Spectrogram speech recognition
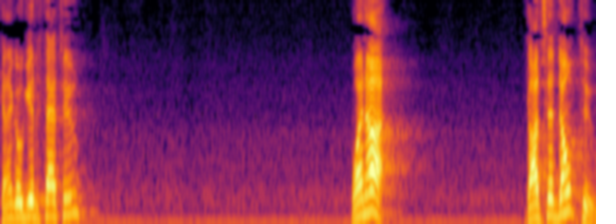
Can I go get a tattoo? Why not? God said don't to.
